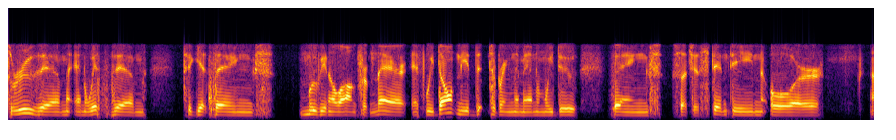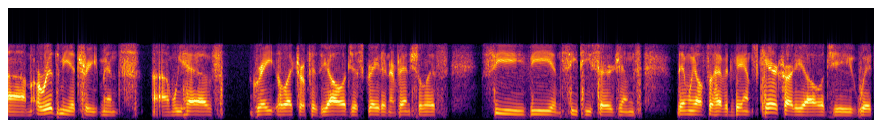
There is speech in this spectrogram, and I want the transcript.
through them and with them to get things moving along from there. If we don't need to bring them in, and we do things such as stenting or um, arrhythmia treatments, um, we have great electrophysiologists, great interventionalists, CV and CT surgeons. Then we also have advanced care cardiology, which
